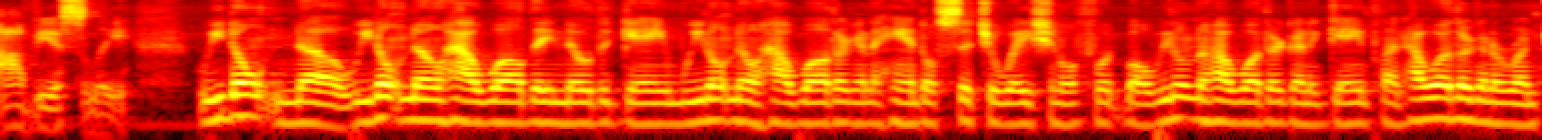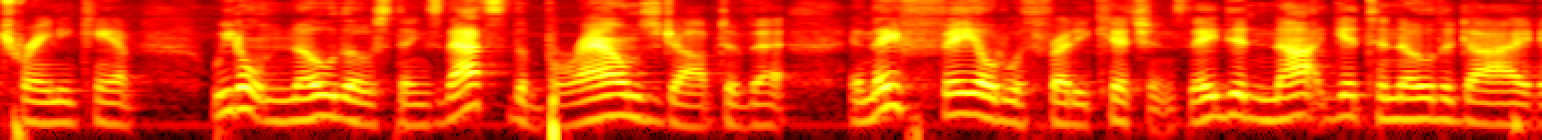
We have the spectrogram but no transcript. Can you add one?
obviously. We don't know. We don't know how well they know the game. We don't know how well they're going to handle situational football. We don't know how well they're going to game plan, how well they're going to run training camp. We don't know those things. That's the Browns' job to vet. And they failed with Freddie Kitchens. They did not get to know the guy,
